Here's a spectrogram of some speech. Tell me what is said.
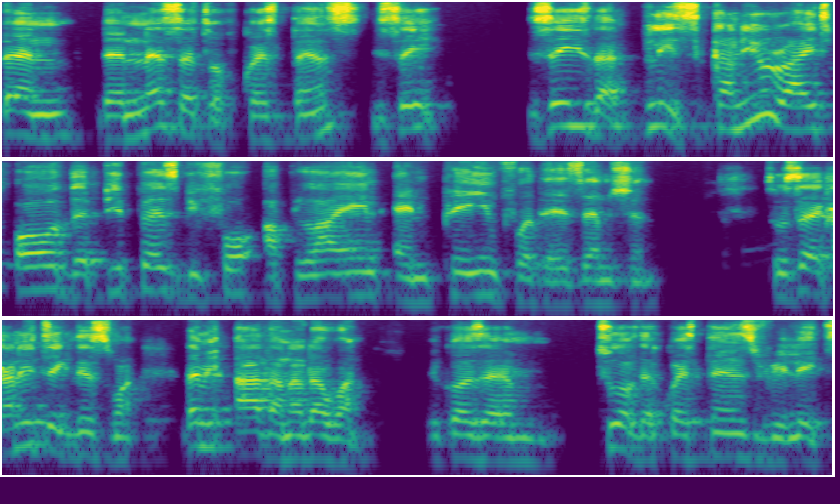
Then the next set of questions, you say, he says that, please, can you write all the papers before applying and paying for the exemption? So say, can you take this one? Let me add another one because um, two of the questions relate.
